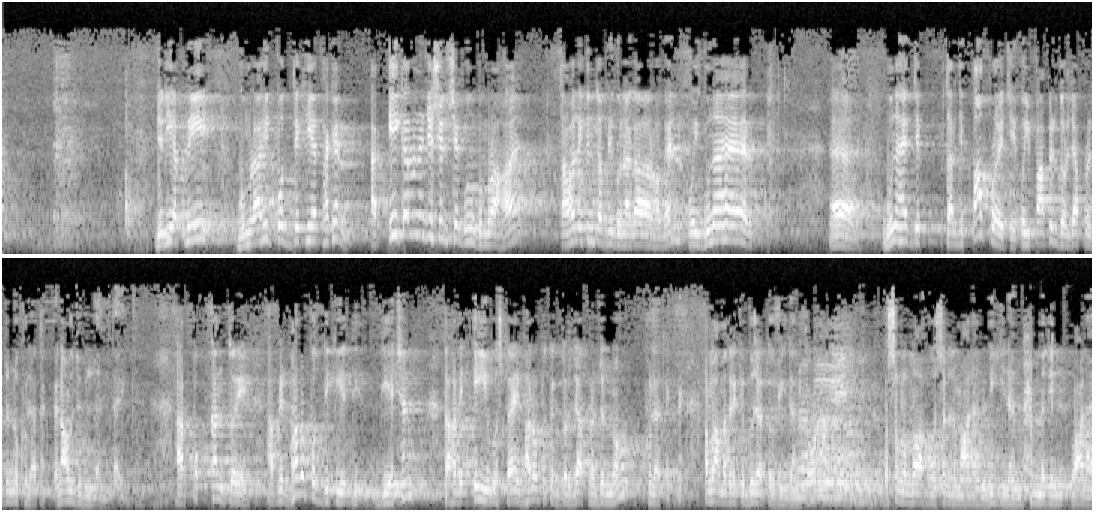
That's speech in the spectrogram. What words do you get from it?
যদি আপনি গুমরাহির পথ দেখিয়ে থাকেন। আর এই কারণে যে সে গুমরাহ হয় তাহলে কিন্তু আপনি গুণাগার হবেন। ওই গুনাহের গুনাহের যে তার যে পাপ রয়েছে ওই পাপের দরজা আপনার জন্য খোলা থাকবে। নাউদুবিল্লাহ তারিখ আর পক্ষান্তরে আপনি ভালো পথ দেখিয়ে দিয়েছেন তাহলে এই অবস্থায় ভালো পথের দরজা আপনার জন্য খোলা থাকবে। আল্লাহ আমাদেরকে বোঝার তৌফিক দান করুন। ওসল্লাহ ওসাল্লাম আলা নবীনা মোহাম্মদিন ওয়ালা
